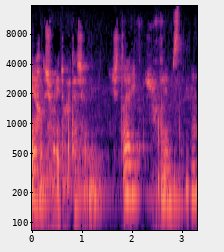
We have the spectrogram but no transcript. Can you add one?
ياخد شوية وقت عشان يشتغل شوية مستناه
